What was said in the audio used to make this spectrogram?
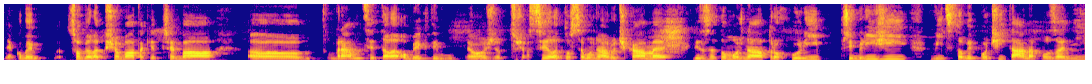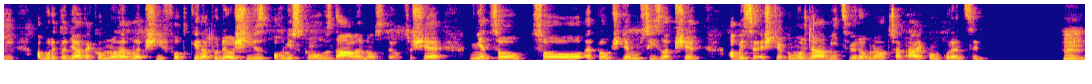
jakoby co vylepšovat, tak je třeba uh, v rámci teleobjektivů, jo? Že, což asi letos se možná dočkáme, kdy zase to možná trochu líp přiblíží, víc to vypočítá na pozadí a bude to dělat jako mnohem lepší fotky na tu delší ohniskovou vzdálenost, jo? což je něco, co Apple určitě musí zlepšit, aby se ještě jako možná víc vyrovnal třeba právě konkurenci. Hmm.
